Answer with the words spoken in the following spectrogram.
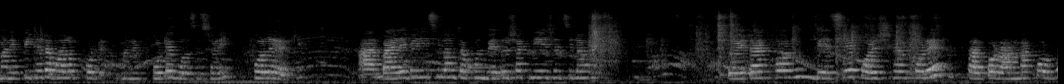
মানে মানে আর আর বাইরে বেরিয়েছিলাম, তখন বেতো শাক নিয়ে এসেছিলাম। তো এটা এখন বেছে পরিষ্কার করে তারপর রান্না করব।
